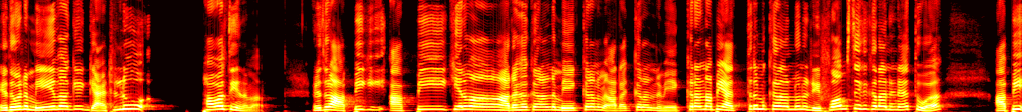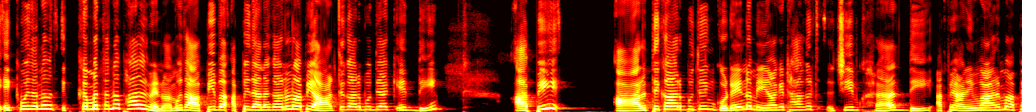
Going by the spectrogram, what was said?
එතවට මේ වගේ ගැටලු පවතිනවා එතුර අපි අපි කියනවා අරහ කරන්න මේ කරන්න අරක් කරන්න මේ කරන්න අපි ඇත්තරම කරන්න රිෆෝම්ස් එක කරන්න නැතුව අපි එක්ම තන එකම තැන පල් වෙනවා. මොද අපි අපි දැනගන්නු අපි ආර්ථකාරබුදයක් එද්දී අපි ආර්ථිකාර්බුදයෙන් ගොඩන්න මේගේ ටාගට ජීව කරද්දී අපි අනිවාර්ම අප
